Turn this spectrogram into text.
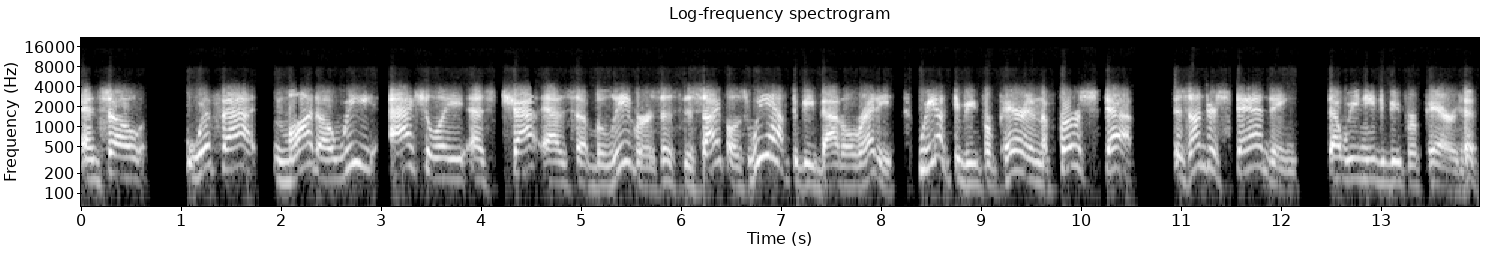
And so, with that motto, we actually, as chat, as uh, believers, as disciples, we have to be battle ready. We have to be prepared. And the first step is understanding that we need to be prepared.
